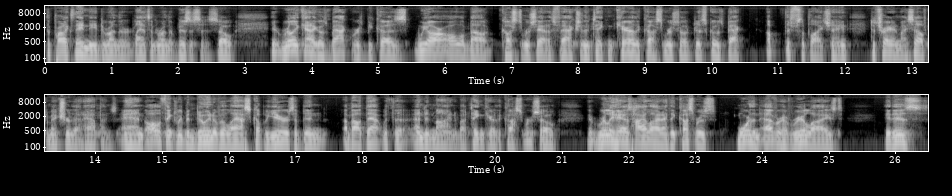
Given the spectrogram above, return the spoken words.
the products they need to run their plants and to run their businesses. So it really kind of goes backwards because we are all about customer satisfaction and taking care of the customer. So it just goes back up the supply chain to Trey and myself to make sure that happens. And all the things we've been doing over the last couple of years have been about that with the end in mind, about taking care of the customer. So it really has highlighted. I think customers more than ever have realized it is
